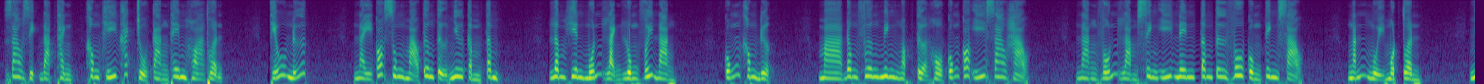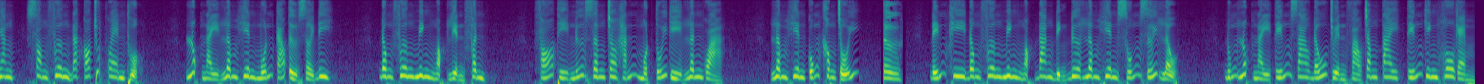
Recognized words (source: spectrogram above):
Giao dịch đạt thành, không khí khách chủ càng thêm hòa thuận. Thiếu nữ, này có dung mạo tương tự như cầm tâm. Lâm Hiên muốn lạnh lùng với nàng. Cũng không được. Mà Đông Phương Minh Ngọc tựa hồ cũng có ý sao hảo. Nàng vốn làm sinh ý nên tâm tư vô cùng tinh xảo. Ngắn ngủi một tuần. Nhưng song phương đã có chút quen thuộc. Lúc này Lâm Hiên muốn cáo từ rời đi. Đông Phương Minh Ngọc liền phân. Phó thị nữ dâng cho hắn một túi kỳ lân quả. Lâm Hiên cũng không chối. Từ. Đến khi Đông Phương Minh Ngọc đang định đưa Lâm Hiên xuống dưới lầu. Đúng lúc này tiếng giao đấu truyền vào trong tay tiếng kinh hô kèm.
